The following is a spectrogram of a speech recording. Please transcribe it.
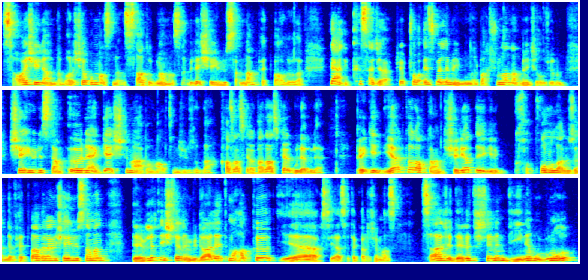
Savaş ilanında barış yapılmasında, ıslahat uygulanmasına bile Şeyhülislam'dan fetva alıyorlar. Yani kısaca çok ezberlemeyin bunları. Bak şunu anlatmaya çalışıyorum. Şeyhülislam öne geçti mi abi 16. yüzyılda? Kazasker, kazasker, güle güle. Peki diğer taraftan şeriatla ilgili konular üzerinde fetva veren Şeyhülislam'ın devlet işlerine müdahale etme hakkı yok siyasete karışamaz. Sadece devlet işlerinin dine uygun olup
